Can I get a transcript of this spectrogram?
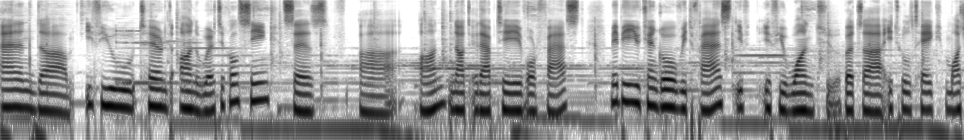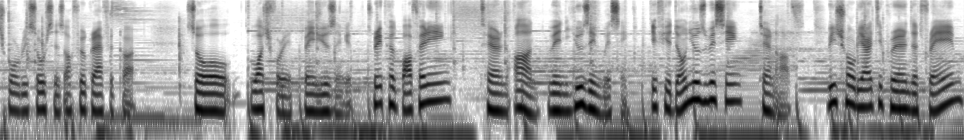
And uh, if you turned on vertical sync it says uh, on not adaptive or fast. Maybe you can go with fast if if you want to but uh, it will take much more resources of your graphic card. So watch for it when you're using it. Triple buffering turn on when using VSync. If you don't use VSync turn off. Virtual reality pre-rendered frame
